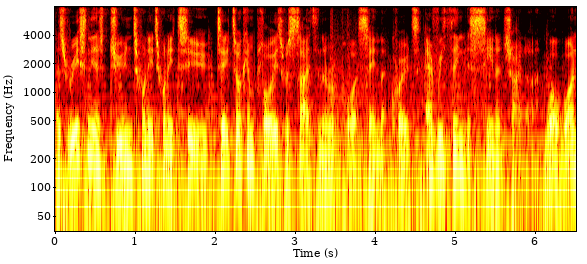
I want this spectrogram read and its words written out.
As recently as June 2022, TikTok employees were cited in a report saying that quote, everything is seen in China, while one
